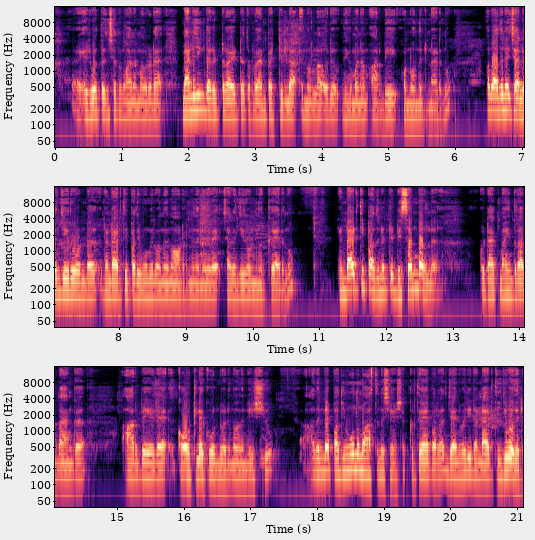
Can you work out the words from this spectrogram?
എഴുപത്തഞ്ച് ശതമാനം അവരുടെ മാനേജിംഗ് ഡയറക്ടറായിട്ട് തുടരാൻ പറ്റില്ല എന്നുള്ള ഒരു നിഗമനം ആർ ബി ഐ കൊണ്ടുവന്നിട്ടുണ്ടായിരുന്നു. അപ്പോൾ അതിനെ ചലഞ്ച് ചെയ്തുകൊണ്ട് രണ്ടായിരത്തി പതിമൂന്നിൽ വന്നിരുന്ന ഓർഡറിനെതിരെ ചലഞ്ച് ചെയ്തുകൊണ്ട് നിൽക്കുകയായിരുന്നു. രണ്ടായിരത്തി പതിനെട്ട് ഡിസംബറിൽ Kotak Mahindra bank R B ഐയുടെ കോർട്ടിലേക്ക് കൊണ്ടുവരുന്നു അതിന്റെ ഇഷ്യൂ അതിന്റെ പതിമൂന്ന് മാസത്തിന് ശേഷം കൃത്യമായി പറഞ്ഞാൽ ജനുവരി രണ്ടായിരത്തി ഇരുപതിൽ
